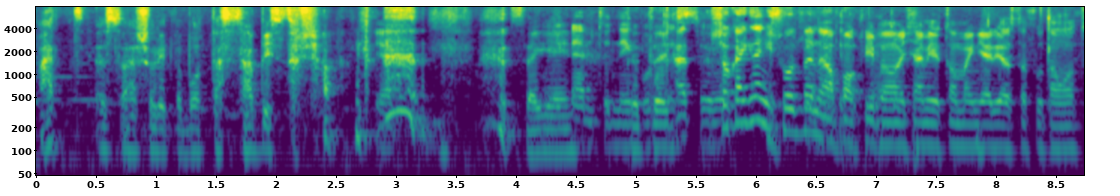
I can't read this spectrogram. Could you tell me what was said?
Hát összehasonlítva Bottasszal biztosan. Ja. Szegény. Nem tudnék Tehát, hát, Sokáig nem is volt benne a pakliban, hogy Hamilton megnyeri azt a futamot.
